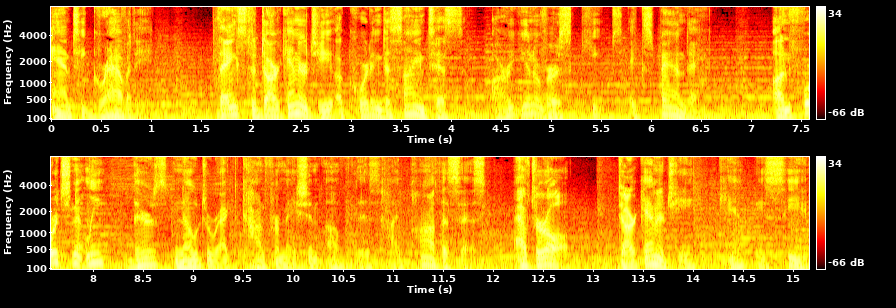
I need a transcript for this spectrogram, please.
anti-gravity. Thanks to dark energy, according to scientists, our universe keeps expanding. Unfortunately, there's no direct confirmation of this hypothesis. After all, dark energy can't be seen.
